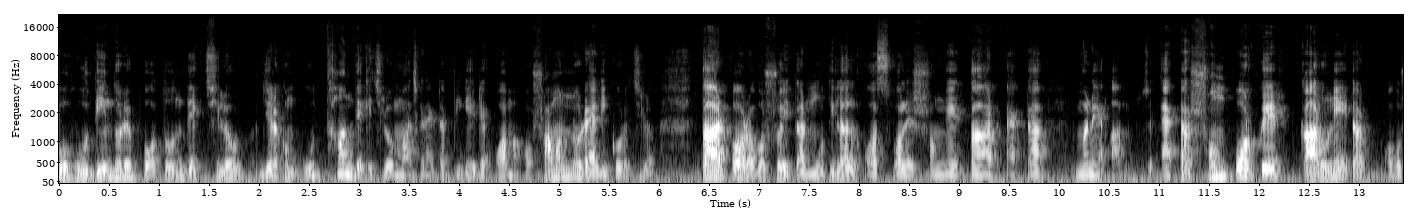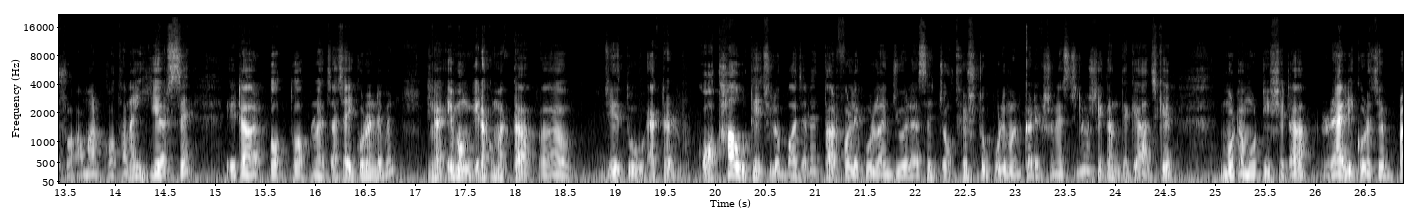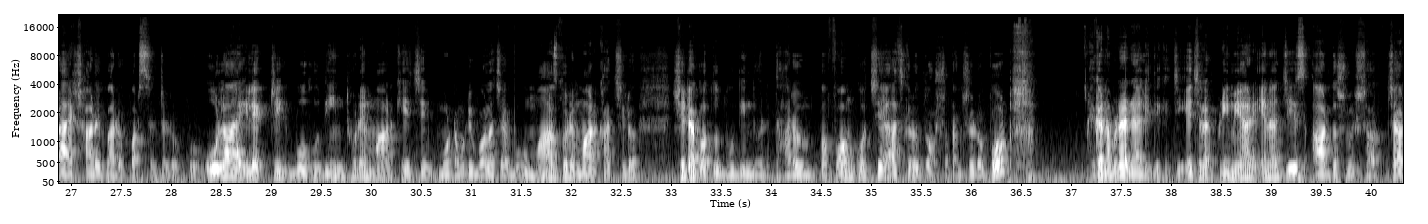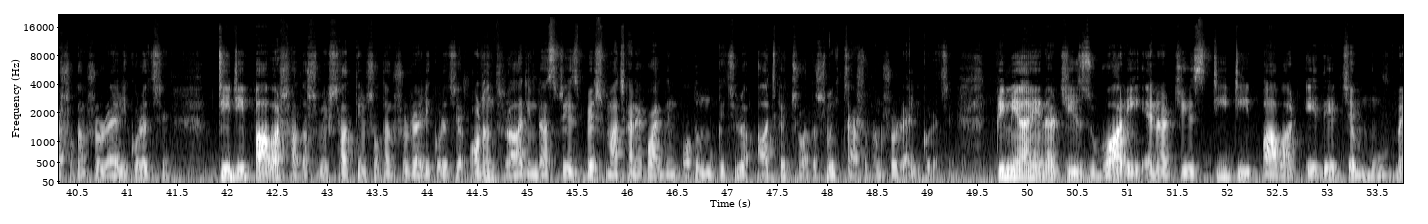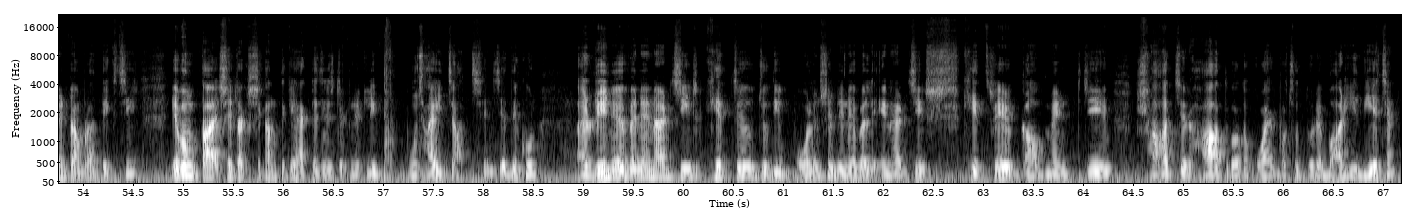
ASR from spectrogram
বহুদিন ধরে পতন দেখছিল, যেরকম উত্থান দেখেছিল, মাঝখানে একটা পিরিয়ডে অসামান্য র্যালি করেছিল। তারপর অবশ্যই তার মতিলাল অসওয়ালের সঙ্গে তার একটা মানে একটা সম্পর্কের কারণে এটা অবশ্য আমার কথা নাই, হিয়ারসে এটার তথ্য আপনারা যাচাই করে নেবেন। এবং এরকম একটা যেহেতু একটা কথা উঠেছিল বাজারে, তার ফলে কল্যাণ জুয়েলার্সের যথেষ্ট পরিমাণ কারেকশন এসেছিল। সেখান থেকে আজকে মোটামুটি সেটা র্যালি করেছে প্রায় সাড়ে বারো পার্সেন্টের ওপর। ওলা ইলেকট্রিক বহুদিন ধরে মার খেয়েছে, মোটামুটি বলা যায় বহু মাস ধরে মার খাচ্ছিল। সেটা গত দুদিন ধরে ধারণ পারফর্ম করছে, আজকেরও দশ শতাংশের ওপর। এখানে আমরা র্যালি দেখেছি। এছাড়া প্রিমিয়ার এনার্জিস আট দশমিক সাত চার শতাংশ র্যালি করেছে। টিডি পাওয়ার সাত দশমিক সাত তিন শতাংশ র্যালি করেছে। অনন্ত রাজ ইন্ডাস্ট্রিজ বেশ মাঝখানে কয়েকদিন পতন পতনমুখী ছিল, আজকে ছ দশমিক চার শতাংশ র্যালি করেছে। প্রিমিয়ার এনার্জিস ওয়ারি এনার্জিস টিডি পাওয়ার এদের যে মুভমেন্ট আমরা দেখছি এবং তা, সেটা সেখান থেকে একটা জিনিস ডেফিনেটলি বোঝাই যাচ্ছে যে দেখুন রিনিউয়েবল এনার্জির ক্ষেত্রেও যদি বলেন সে রিনিউয়েবল এনার্জির ক্ষেত্রে গভর্নমেন্ট যে সাহায্যের হাত গত কয়েক বছর ধরে বাড়িয়ে দিয়েছেন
